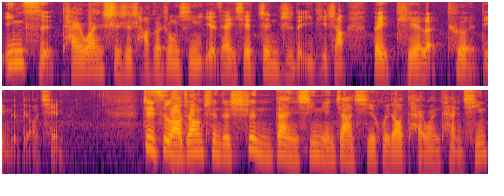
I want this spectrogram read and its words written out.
因此台湾事实查核中心也在一些政治的议题上被贴了特定的标签。这次老张趁着圣诞新年假期回到台湾探亲，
